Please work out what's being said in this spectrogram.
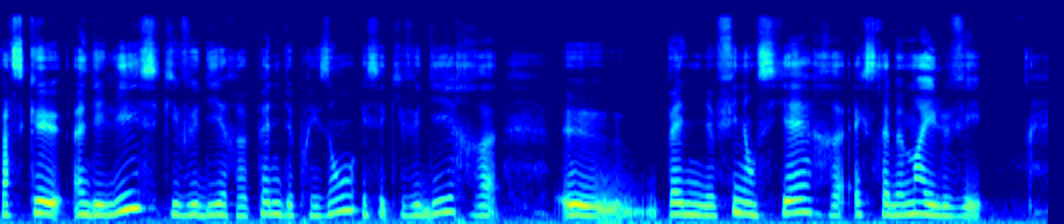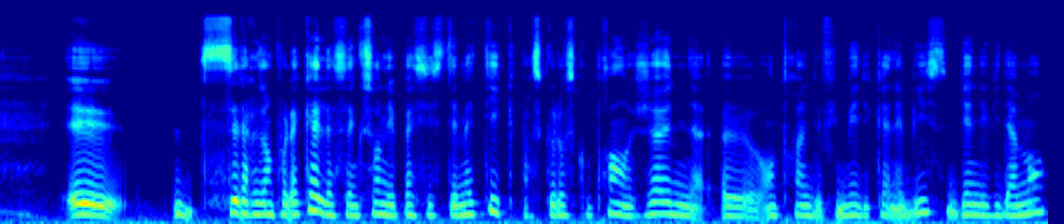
Parce qu'un délit, ce qui veut dire peine de prison et ce qui veut dire euh, peine financière extrêmement élevée. Euh, c'est la raison pour laquelle la sanction n'est pas systématique, parce que lorsqu'on prend un jeune euh, en train de fumer du cannabis, bien évidemment,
